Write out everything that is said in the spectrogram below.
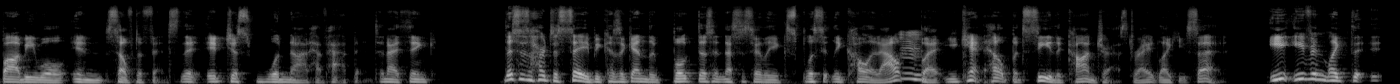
Bob Ewell in self defense, it just would not have happened. And I think this is hard to say because again, the book doesn't necessarily explicitly call it out, mm. but you can't help but see the contrast, right? Like you said, e- even like the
